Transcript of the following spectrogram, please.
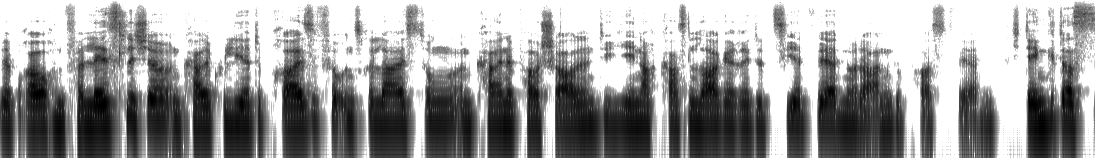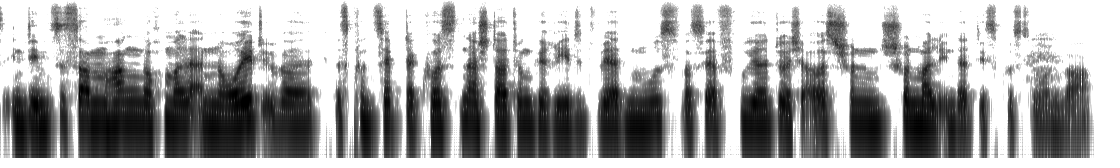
wir brauchen verlässliche und kalkulierte Preise für unsere Leistungen und keine Pauschalen, die je nach Kassenlage reduziert werden oder angepasst werden. Ich denke, dass in dem Zusammenhang nochmal erneut über das Konzept der Kostenerstattung geredet werden muss, was ja früher durchaus schon, schon mal in der Diskussion war.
